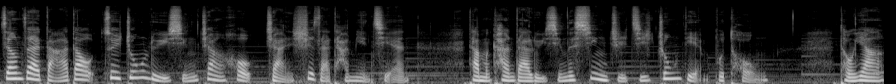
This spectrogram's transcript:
将在达到最终旅行站后展示在他面前。他们看待旅行的性质及终点不同。同样，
